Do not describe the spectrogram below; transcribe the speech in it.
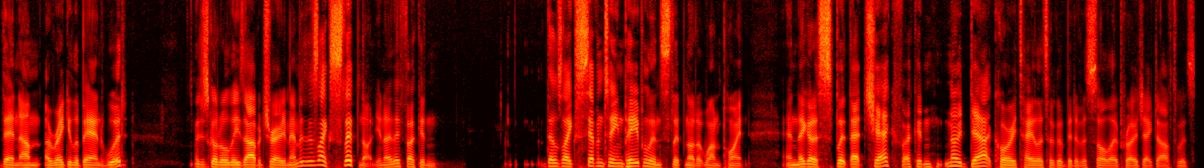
than um, a regular band would. They just got all these arbitrary members. It's like Slipknot, you know, they fucking there was like 17 people in Slipknot at one point, and they got to split that check. Fucking no doubt, Corey Taylor took a bit of a solo project afterwards.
